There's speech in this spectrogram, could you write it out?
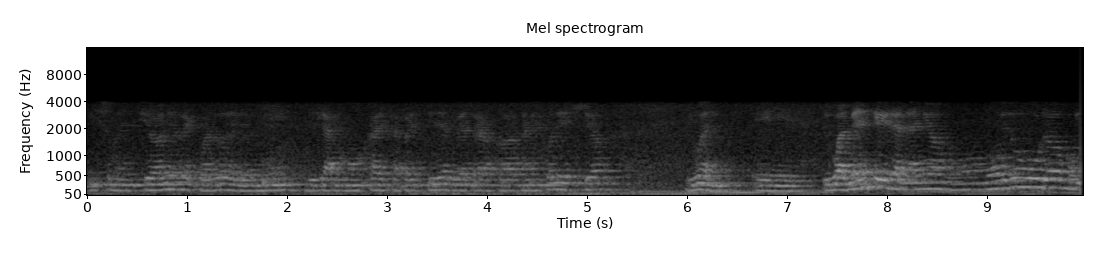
hizo mención y recuerdo de Leoní, de la monja desaparecida que había trabajado acá en el Y bueno, eh, igualmente eran años muy duros, muy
